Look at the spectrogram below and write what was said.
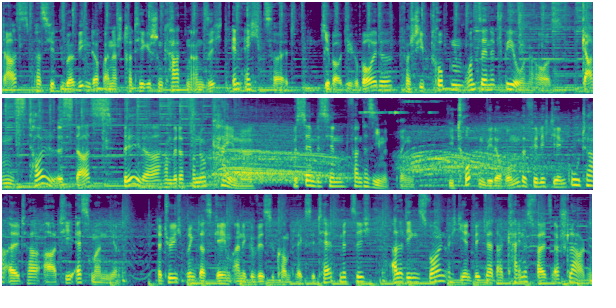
Das passiert überwiegend auf einer strategischen Kartenansicht in Echtzeit. Hier baut ihr Gebäude, verschiebt Truppen und sendet Spione aus. Ganz toll ist das, Bilder haben wir davon nur keine. Müsst ihr ein bisschen Fantasie mitbringen. Die Truppen wiederum befehligt ihr in guter alter RTS-Manier. Natürlich bringt das Game eine gewisse Komplexität mit sich, allerdings wollen euch die Entwickler da keinesfalls erschlagen.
